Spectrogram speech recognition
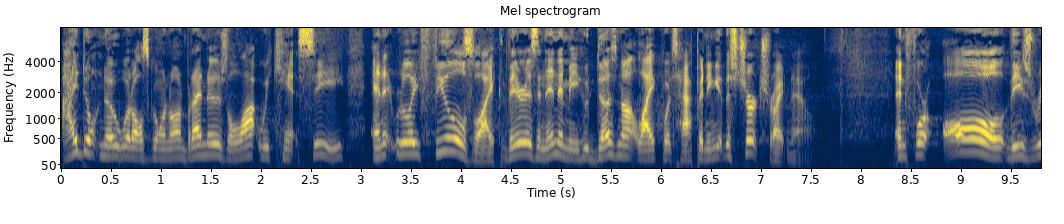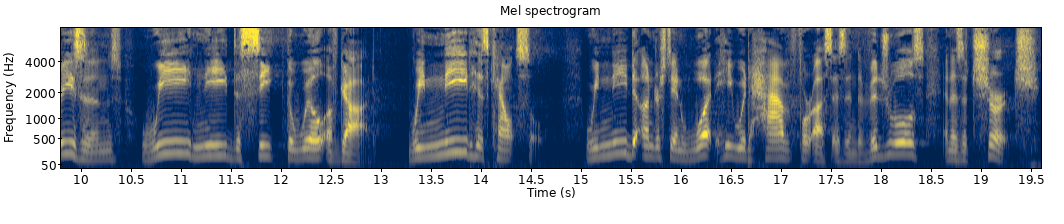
I don't know what all's going on, but I know there's a lot we can't see. And it really feels like there is an enemy who does not like what's happening at this church right now. And for all these reasons, we need to seek the will of God. We need his counsel. We need to understand what he would have for us as individuals and as a church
